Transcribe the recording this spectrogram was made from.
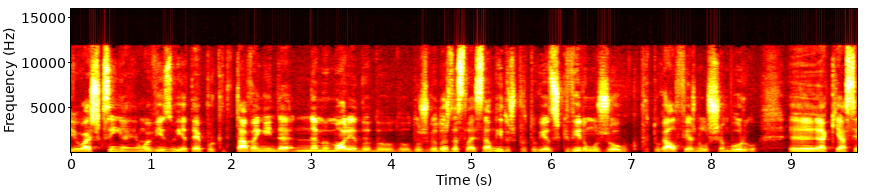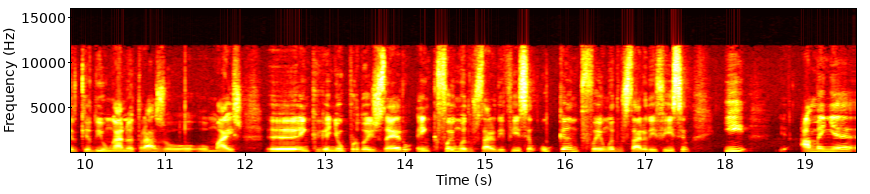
Eu acho que sim, é um aviso e até porque estava ainda na memória do, do, dos jogadores da seleção e dos portugueses que viram o jogo que Portugal fez no Luxemburgo eh, aqui há cerca de um ano atrás ou, ou mais, eh, em que ganhou por 2-0, em que foi um adversário difícil, o campo foi um adversário difícil e amanhã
